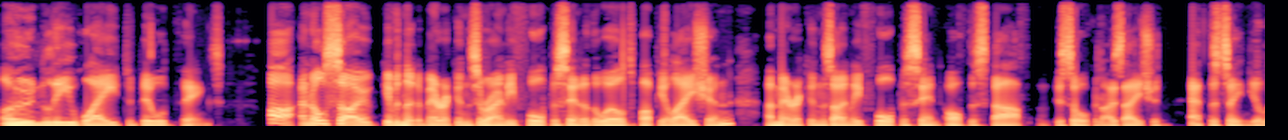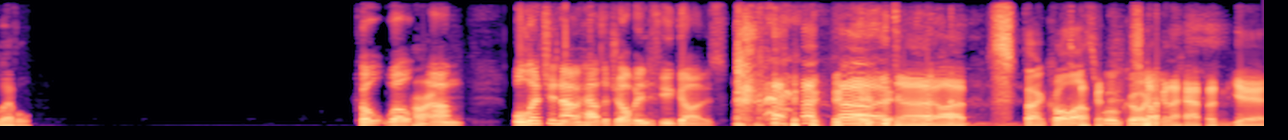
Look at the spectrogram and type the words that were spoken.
only way to build things. Oh, and also, given that Americans are only 4% of the world's population, Americans only 4% of the staff of this organization at the senior level. Cool. Well, All right. um, we'll let you know how the job interview goes. Uh, no, it's Don't call us, not, we'll call it's call not going to happen. Yeah.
